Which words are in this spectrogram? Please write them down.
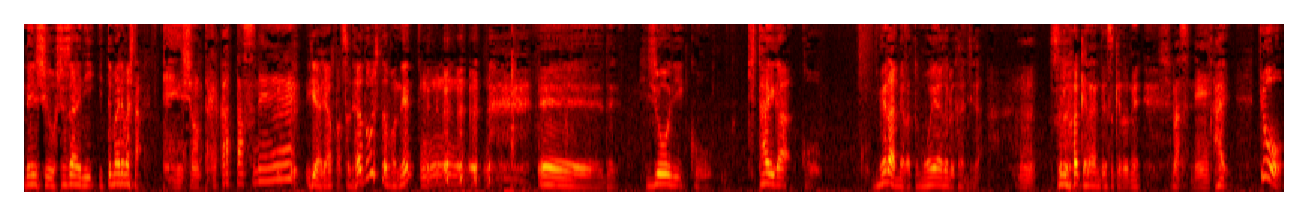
練習を取材に行ってまいりました。テンション高かったっすね。いや、やっぱそれはどうしてもね。うん えーで非常にこう期待がこうメラメラと燃え上がる感じがうん。するわけなんですけどね。しますね。はい。今日、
